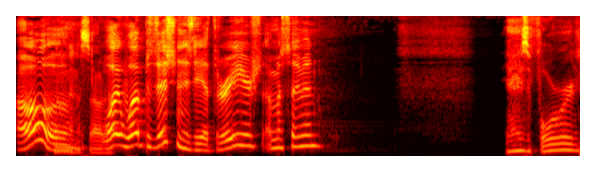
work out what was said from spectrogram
Oh, Minnesota. What what position is he? A three? Or, I'm assuming. Yeah, he's a forward,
